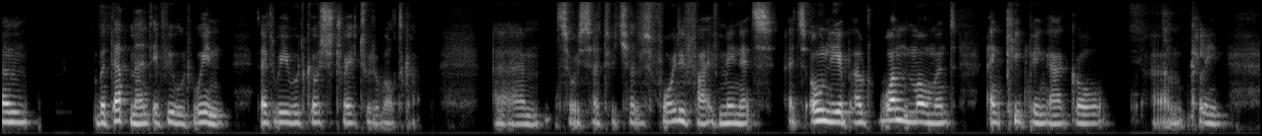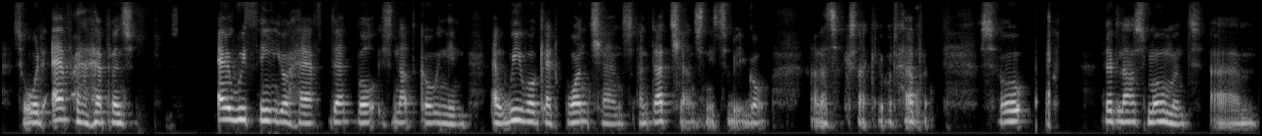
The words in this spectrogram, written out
Um, but that meant if we would win, that we would go straight to the World Cup. Um, so we said to each other, 45 minutes. It's only about one moment and keeping our goal um, clean. So whatever happens, everything you have, that ball is not going in. And we will get one chance, and that chance needs to be a goal. And that's exactly what happened. So that last moment, um,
